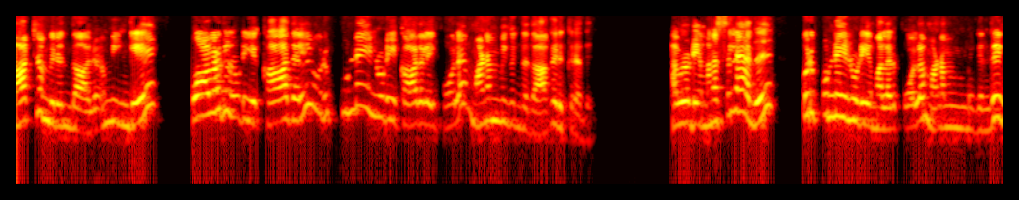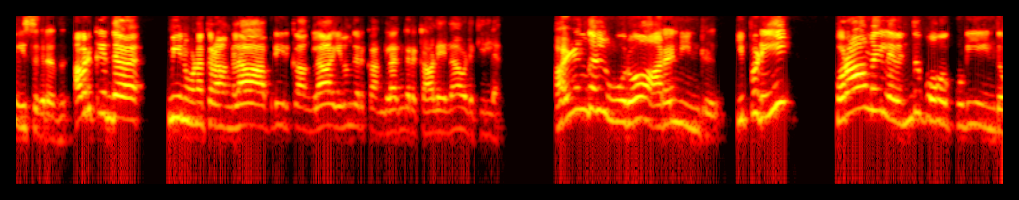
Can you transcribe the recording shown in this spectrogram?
நாற்றம் இருந்தாலும் இங்கே அவர்களுடைய காதல் ஒரு புன்னையினுடைய காதலை போல மனம் மிகுந்ததாக இருக்கிறது. அவளுடைய மனசுல அது ஒரு புன்னையினுடைய மலர் போல மனம் மிகுந்து வீசுகிறது. அவருக்கு இந்த மீன் உணக்குறாங்களா? அப்படி இருக்காங்களா? இவங்க இருக்காங்களாங்கிற காலையெல்லாம் அவளுக்கு இல்ல. அழுங்கல் ஊரோ அரண் இன்று இப்படி பொறாமையில வெந்து போகக்கூடிய இந்த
